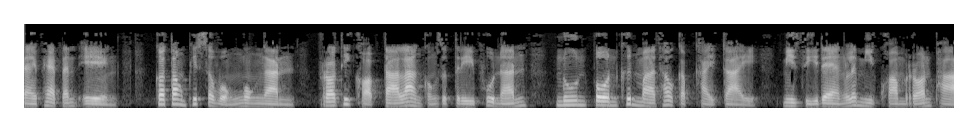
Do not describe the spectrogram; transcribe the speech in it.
นายแพทย์นั่นเอง ก็ต้องพิศวงงงงัน เพราะที่ขอบตาล่างของสตรีผู้นั้น นูนโปนขึ้นมาเท่ากับไข่ไก่ มีสีแดงและมีความร้อนเผา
